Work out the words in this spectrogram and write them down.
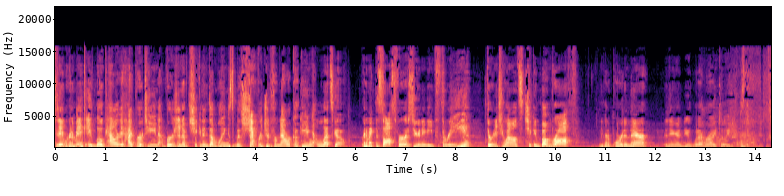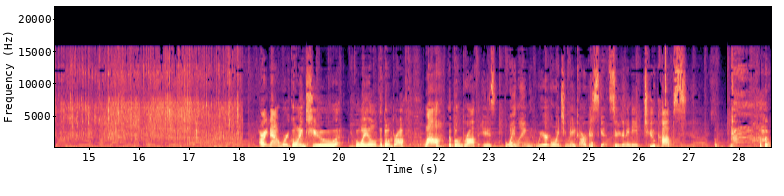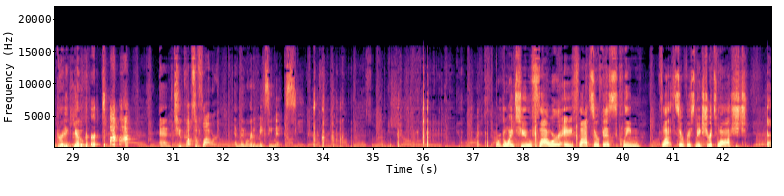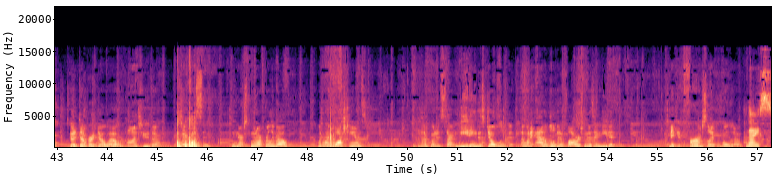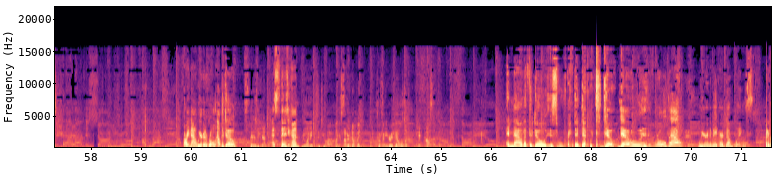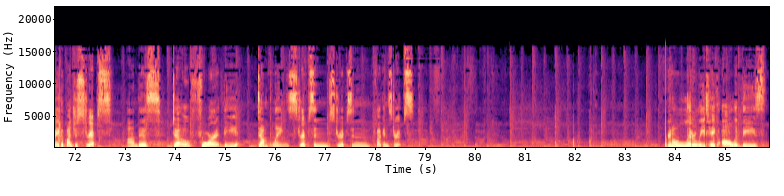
Today we're gonna make a low calorie, high protein version of chicken and dumplings with Chef Richard from Now We're Cooking. Let's go. We're gonna make the sauce first. You're gonna need three 32 ounce chicken bone broth. You're gonna pour it in there and you're gonna do whatever I tell you next. All right, now we're going to boil the bone broth. While the bone broth is boiling, we're going to make our biscuits. So you're gonna need two cups of Greek yogurt two cups of flour. And then we're gonna mixy mix. We're going to flour a flat surface, clean flat surface. Make sure it's washed. Just gonna dump our dough out onto the surface and clean our spoon off really well with my washed hands. And then I'm going to start kneading this dough a little bit. I want to add a little bit of flour to it as I knead it to make it firm so I can roll it out. Nice. All right, now we're gonna roll out the dough. As thin as we can. As thin as you can. We want to make this into uh, like a standard dumpling, so it's going to be very thin, almost like thick pasta. And now that the dough is the dough, dough, dough is rolled out, we're gonna make our dumplings. We're gonna make a bunch of strips on this dough for the dumplings. Strips and strips and fucking strips. We're gonna literally take all of these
